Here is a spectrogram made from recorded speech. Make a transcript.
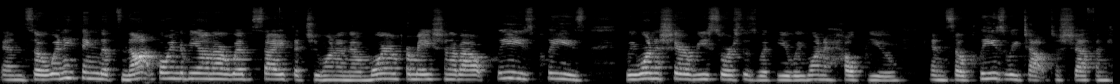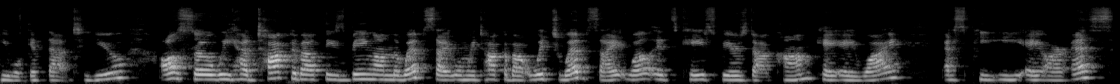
And so anything that's not going to be on our website that you want to know more information about, please, please, we want to share resources with you. We want to help you. And so please reach out to Chef and he will get that to you. Also, we had talked about these being on the website when we talk about which website. Well, it's kspears.com, K A Y S P E A R S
